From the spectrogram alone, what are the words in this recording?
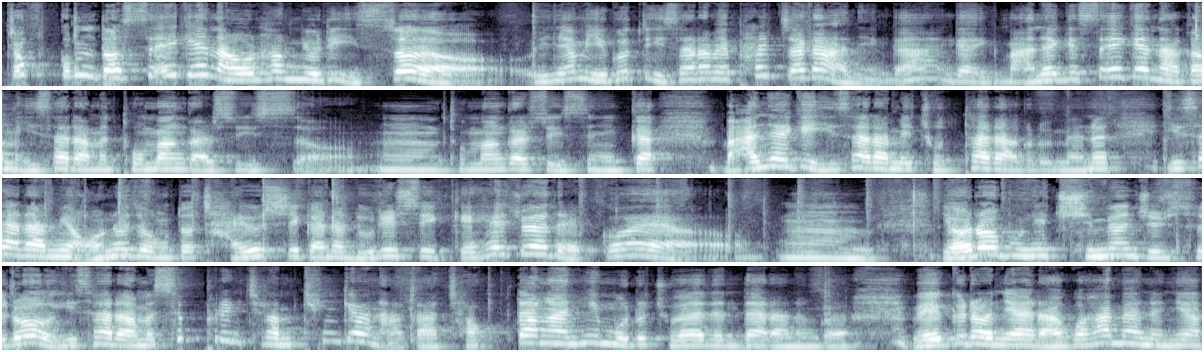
조금 더 세게 나올 확률이 있어요. 왜냐면 이것도 이 사람의 팔자가 아닌가? 그러니까 만약에 세게 나가면 이 사람은 도망갈 수 있어. 음, 도망갈 수 있으니까 만약에 이 사람이 좋다라 그러면은 이 사람이 어느 정도 자유 시간을 누릴 수 있게 해줘야 될 거예요. 음, 여러분이 주면 줄수록 이 사람은 스프링처럼 튕겨나가 적당한 힘으로 줘야 된다라는 거예요. 왜 그러냐라고 하면은요.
